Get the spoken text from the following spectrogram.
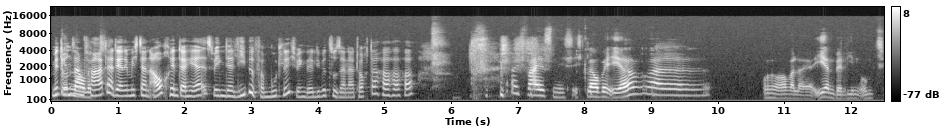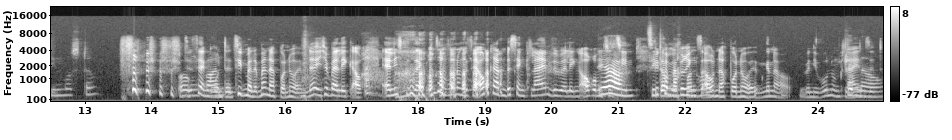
mit genau, unserem mit- Vater, der nämlich dann auch hinterher ist, wegen der Liebe vermutlich, wegen der Liebe zu seiner Tochter. Hahaha. Ich weiß nicht. Ich glaube eher, weil, oh, weil er ja eh in Berlin umziehen musste. Das ist ja ein. Grund, da zieht man immer nach Bornholm. Ne? Ich überlege auch, ehrlich gesagt, unsere Wohnung ist ja auch gerade ein bisschen klein. Wir überlegen auch Ja, umzuziehen. zieht Wir kommen übrigens Bornholm. auch nach Bornholm, genau. Wenn die Wohnungen klein Genau. sind.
